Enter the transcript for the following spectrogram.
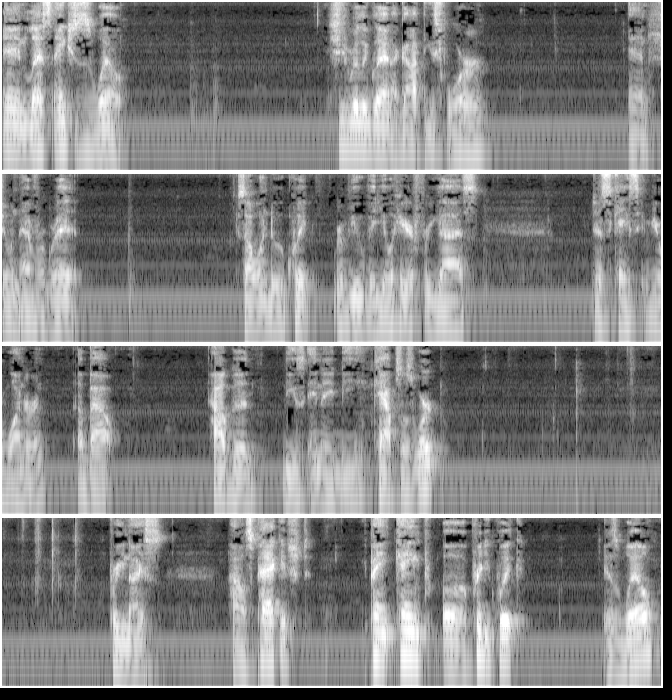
and less anxious as well. She's really glad I got these for her and she'll never regret it. So I want to do a quick review video here for you guys, just in case if you're wondering about how good these NAD capsules work. Pretty nice how it's packaged. It came uh, pretty quick as well.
